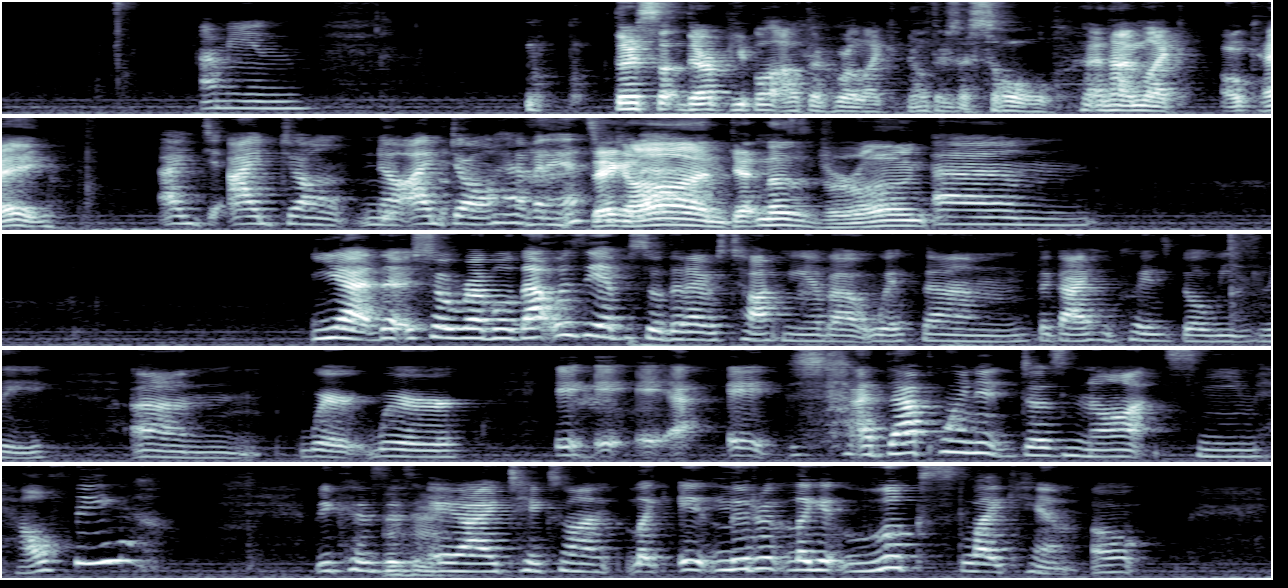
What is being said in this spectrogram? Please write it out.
I mean, there's there are people out there who are like, no, there's a soul, and I'm like, okay, I, I don't know. I don't have an answer. take on, getting us drunk. Um. Yeah, the, so Rebel, that was the episode that I was talking about with um the guy who plays Bill Weasley, um where where it, it, it, it at that point it does not seem healthy because this AI takes on like it literally like it looks like him. Oh,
